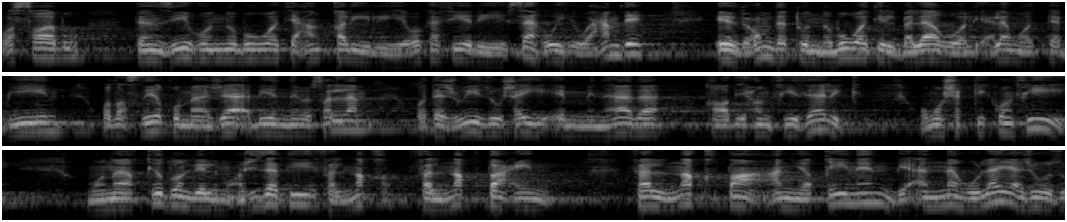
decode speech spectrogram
والصواب تنزيه النبوة عن قليله وكثيره سهوه وعمده إذ عمدة النبوة البلاغ والإعلام والتبيين وتصديق ما جاء به النبي صلى الله عليه وسلم وتجويز شيء من هذا قادح في ذلك ومشكك فيه. مناقض للمعجزة فلنقطع فلنقطع عن يقين بأنه لا يجوز.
